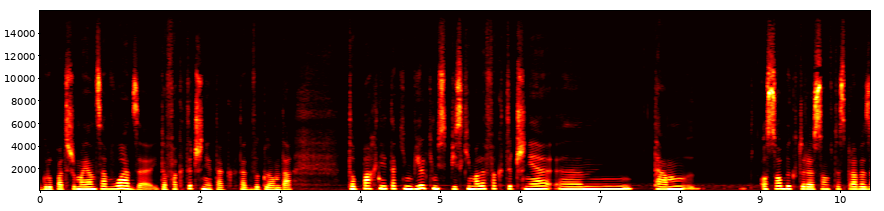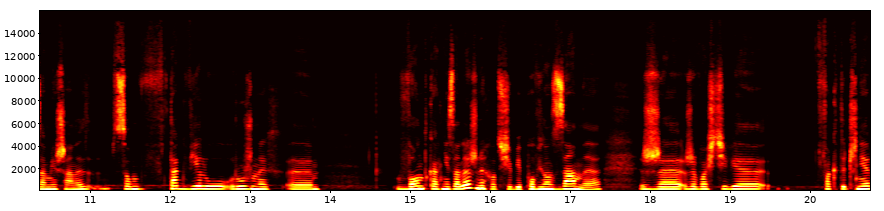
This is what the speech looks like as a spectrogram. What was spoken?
grupa trzymająca władzę i to faktycznie tak, tak wygląda to pachnie takim wielkim spiskiem, ale faktycznie tam osoby, które są w tę sprawę zamieszane, są w tak wielu różnych wątkach niezależnych od siebie powiązane, że, że właściwie faktycznie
